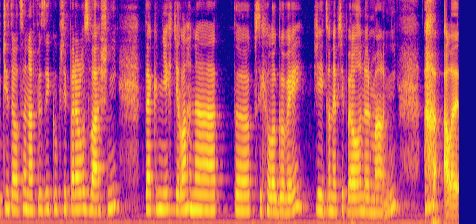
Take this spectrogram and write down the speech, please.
učitelce na fyziku připadalo zvláštní, tak mě chtěla hnát k psychologovi, že jí to nepřipadalo normální, ale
